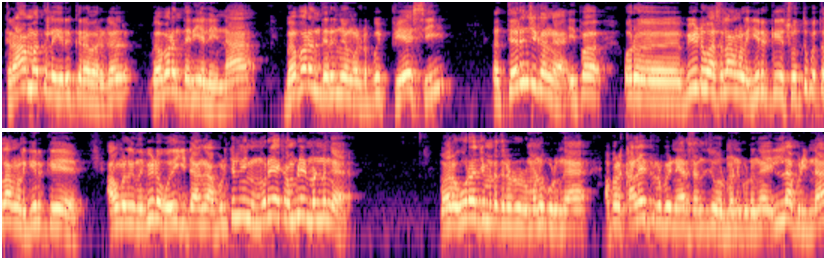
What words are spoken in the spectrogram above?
கிராமத்தில் இருக்கிறவர்கள் விவரம் தெரியலைன்னா விவரம் தெரிஞ்சவங்கள்ட்ட போய் பேசி அதை தெரிஞ்சுக்கோங்க. இப்போ ஒரு வீடு வாசலாம் அவங்களுக்கு இருக்குது சொத்து பத்தலாம் அவங்களுக்கு இருக்குது அவங்களுக்கு இந்த வீடை ஒதுக்கிட்டாங்க அப்படின்னு சொல்லி நீங்கள் முறையாக கம்ப்ளைண்ட் பண்ணுங்கள் முதல்ல ஊராட்சி மன்றத்தில் ஒரு மனு கொடுங்க அப்புறம் கலெக்டர் போய் நேரம் சந்திச்சு ஒரு மனு கொடுங்க. இல்லை அப்படின்னா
